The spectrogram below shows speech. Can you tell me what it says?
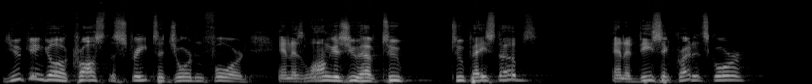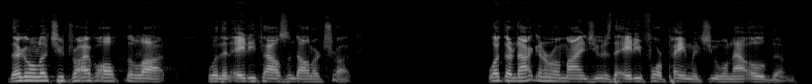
You can go across the street to Jordan Ford, and as long as you have two, two pay stubs and a decent credit score, they're going to let you drive off the lot with an $80,000 truck. What they're not going to remind you is the 84 payments you will now owe them.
